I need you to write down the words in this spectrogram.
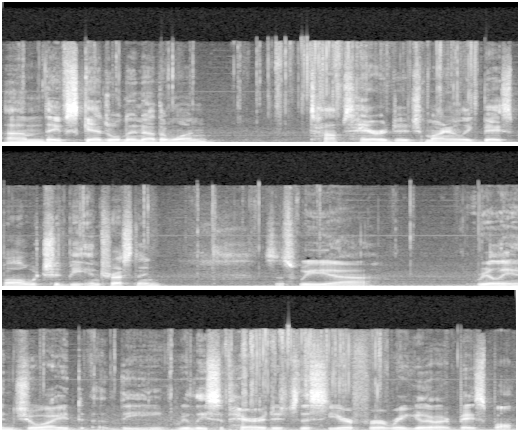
Um, they've scheduled another one, Topps Heritage Minor League Baseball, which should be interesting since we uh, really enjoyed the release of Heritage this year for regular baseball.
